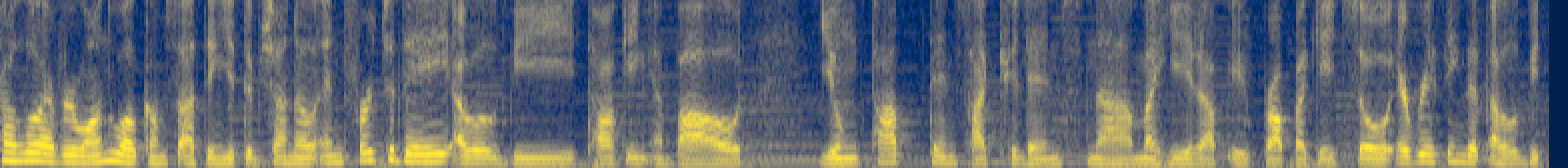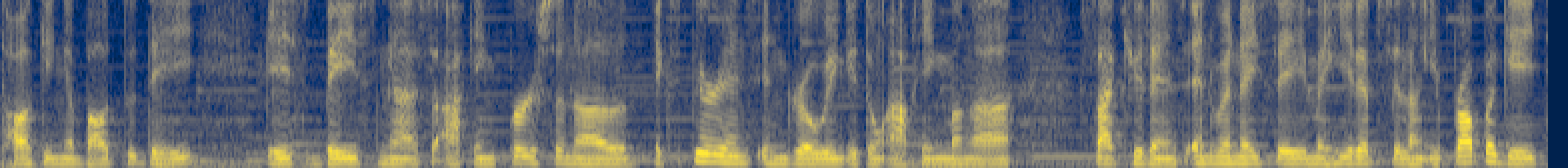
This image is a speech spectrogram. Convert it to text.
Hello everyone, welcome sa ating YouTube channel. And for today I will be talking about yung top 10 succulents na mahirap i-propagate. So everything that I will be talking about today is based nga sa aking personal experience in growing itong aking mga succulents. And when I say mahirap silang i-propagate,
